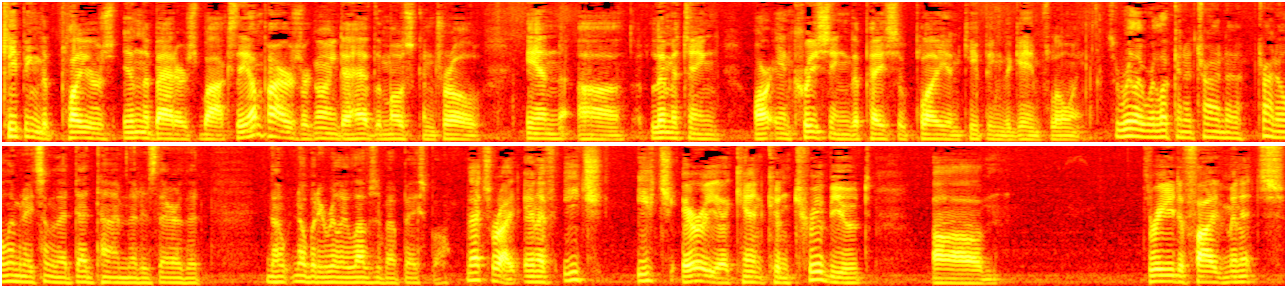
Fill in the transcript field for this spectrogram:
keeping the players in the batter's box. The umpires are going to have the most control in uh, limiting or increasing the pace of play and keeping the game flowing. So really, we're looking at trying to trying to eliminate some of that dead time that is there that no nobody really loves about baseball. That's right. And if each each area can contribute um, three to five minutes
